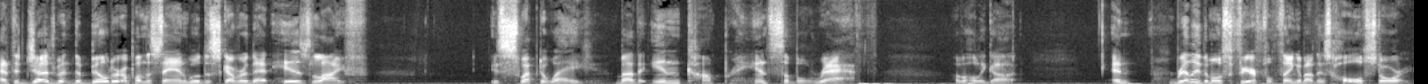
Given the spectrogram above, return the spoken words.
At the judgment, the builder upon the sand will discover that his life is swept away by the incomprehensible wrath of a holy God. And really, the most fearful thing about this whole story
